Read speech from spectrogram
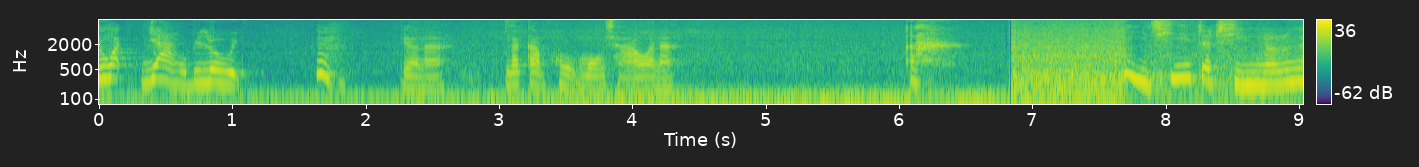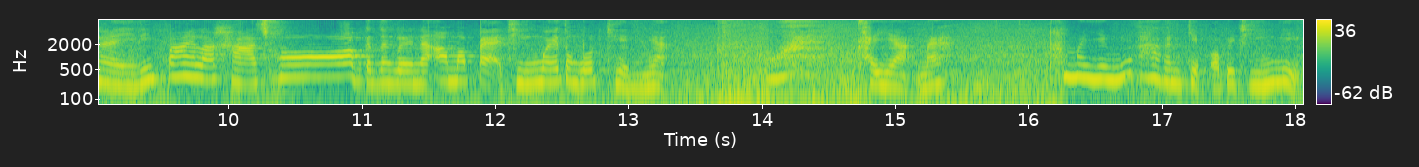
ลวดยาวไปเลยเดี๋ยวนะ แล้วกลับหกโมงเช้าอะนะมีทีที่จะทิ้งแล้วหรือไง นี่ป้ายราคาชอบกันจังเลยนะ เอามาแปะทิ้งไว้ตรงรถเข็นเนี่ยโอ้ยขยะไหมทำไมยังไม่พากันเก็บเอาไปทิ้งอีก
